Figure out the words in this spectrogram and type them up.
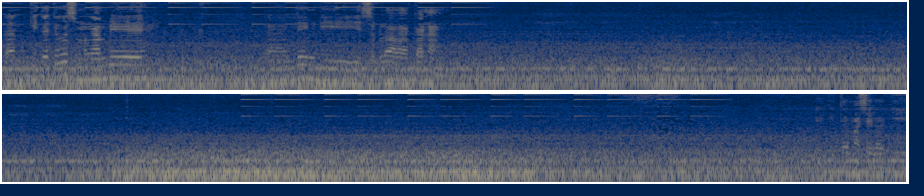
Dan kita terus mengambil uh, lane di sebelah kanan. Masih lagi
